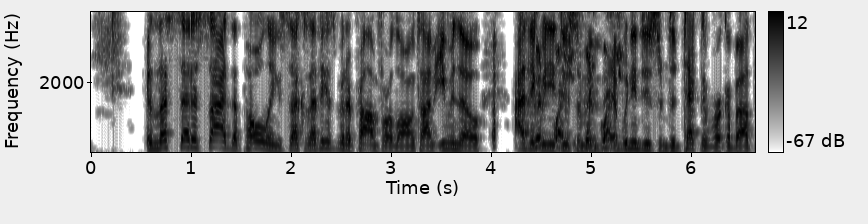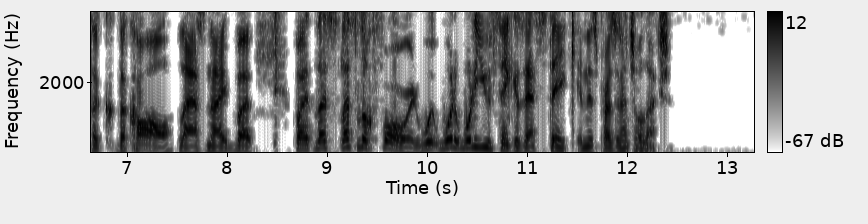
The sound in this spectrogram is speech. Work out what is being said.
let's set aside the polling stuff because I think it's been a problem for a long time. Even though I think we need question, to do some we need to do some detective work about the the call last night, but but let's let's look forward. What what, what do you think is at stake in this presidential election?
